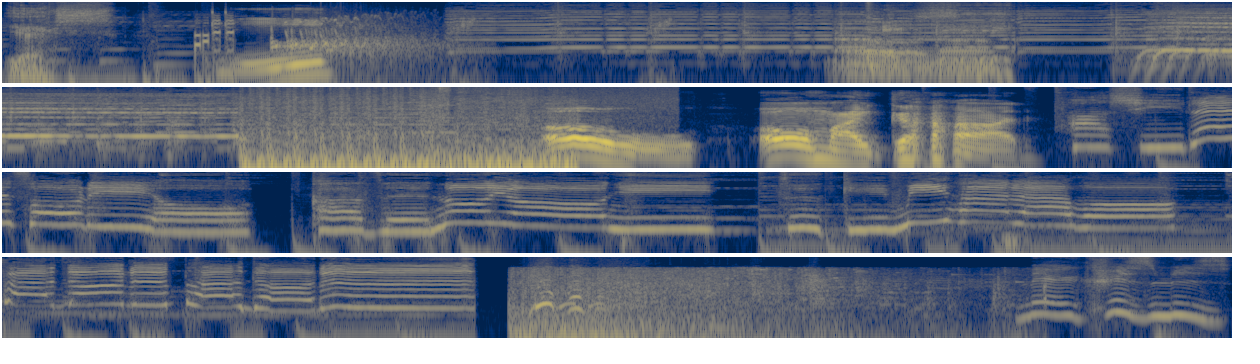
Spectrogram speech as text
Yes. Oh, no. Oh! Oh my god! Merry Christmas!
